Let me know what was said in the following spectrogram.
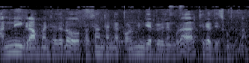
అన్ని గ్రామ పంచాయతీలో ప్రశాంతంగా కౌంటింగ్ జరిపే విధంగా కూడా చర్యలు తీసుకుంటున్నాం.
